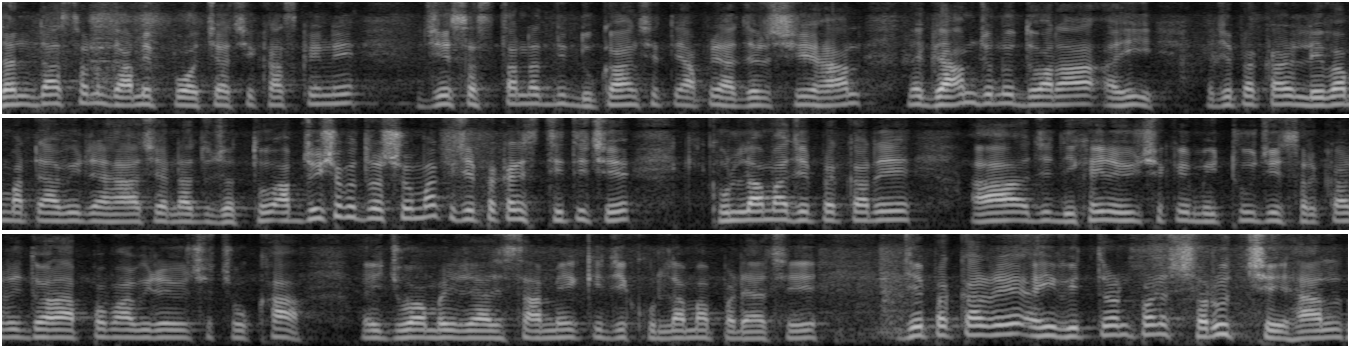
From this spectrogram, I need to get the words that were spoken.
ધનદાસણ ગામે પહોંચ્યા છે. ખાસ કરીને જે સસ્તાનાજની દુકાન છે તે આપણે હાજર છીએ હાલ અને ગ્રામજનો દ્વારા અહીં જે પ્રકારે લેવા માટે આવી રહ્યા છે અનાજનો જથ્થો. આપ જોઈ શકો દ્રશ્યોમાં કે જે પ્રકારની સ્થિતિ છે કે ખુલ્લામાં જે પ્રકારે આ જે દેખાઈ રહ્યું છે કે મીઠું જે સરકાર દ્વારા આપવામાં આવી રહ્યું છે ચોખા અહીં જોવા મળી રહ્યા છે સામે કે જે ખુલ્લામાં પડ્યા છે. જે પ્રકારે અહીં વિતરણ પણ શરૂ જ છે હાલ.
